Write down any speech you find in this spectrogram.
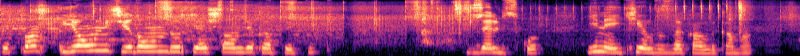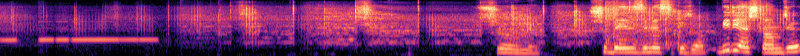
Toplam ya 13 ya da 14 yaşlı amca katlettik. Güzel bir skor. Yine 2 yıldızda kaldık ama. Şöyle. Şu benzine sıkacağım. Bir yaşlı amca.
